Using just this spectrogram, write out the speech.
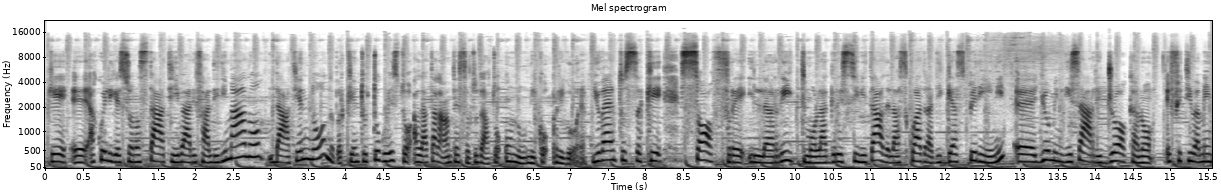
che, eh, a quelli che sono stati i vari falli di mano, dati e non, perché in tutto questo all'Atalanta è stato dato un unico rigore. Juventus che soffre il ritmo, l'aggressività della squadra di Gasperini. Eh, gli uomini di Sarri giocano effettivamente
